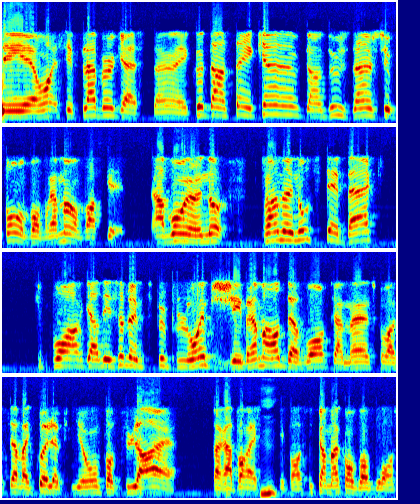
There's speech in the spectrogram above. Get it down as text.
C'est euh, ouais, flabbergastant. Écoute, dans cinq ans, dans deux ans, je sais pas, on va vraiment avoir, avoir un autre, prendre un autre step back, puis pouvoir regarder ça d'un petit peu plus loin. Puis j'ai vraiment hâte de voir comment est-ce qu'on va faire avec quoi l'opinion populaire par rapport à ce qui s'est passé, comment qu'on va voir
